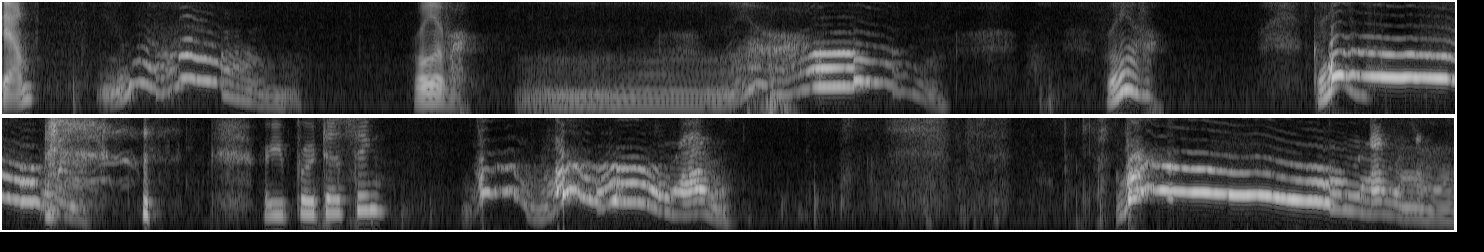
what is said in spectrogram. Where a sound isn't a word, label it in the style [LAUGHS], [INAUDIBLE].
Down. Roll over. Roll over. Go on. [LAUGHS] Are you protesting? [LAUGHS]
